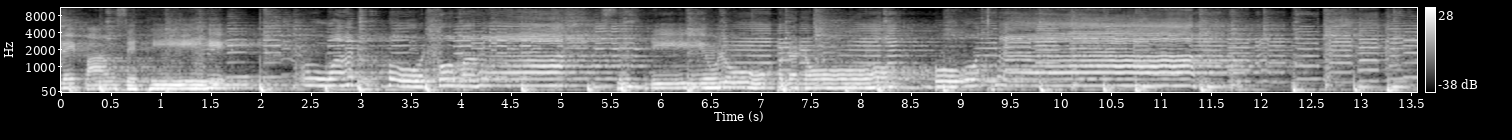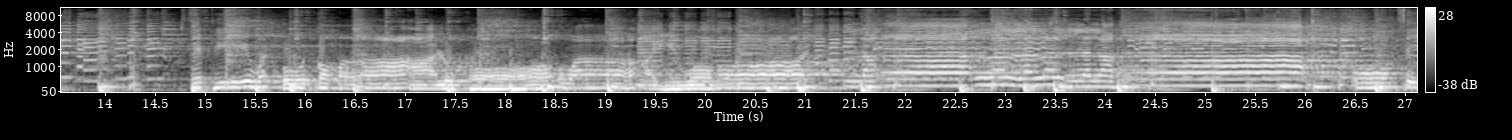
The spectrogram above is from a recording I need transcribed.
ได้ปางเศรษฐี วัดโบสถ์ก็มาสิบเดียวลูกประนบูชาเศรษฐีวัดโบสถ์ก็มา ลูกขอไหว้วอนลาลาลาลาลาลาโอมสี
